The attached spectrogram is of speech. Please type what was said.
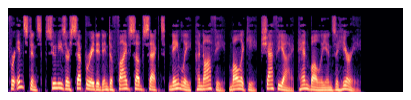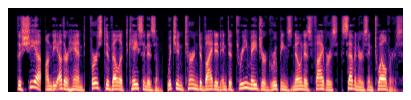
For instance, Sunnis are separated into five sub-sects, namely, Hanafi, Maliki, Shafi'i, Hanbali and Zahiri. The Shia, on the other hand, first developed Kaysanism, which in turn divided into three major groupings known as Fivers, Seveners and Twelvers.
